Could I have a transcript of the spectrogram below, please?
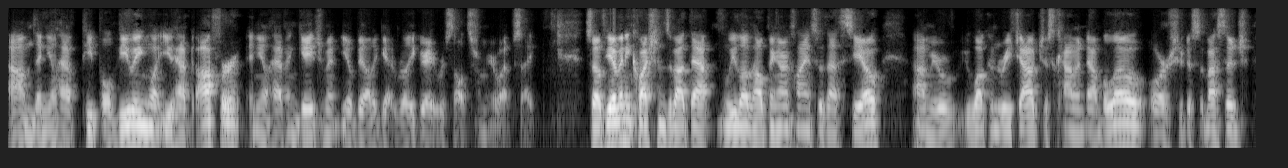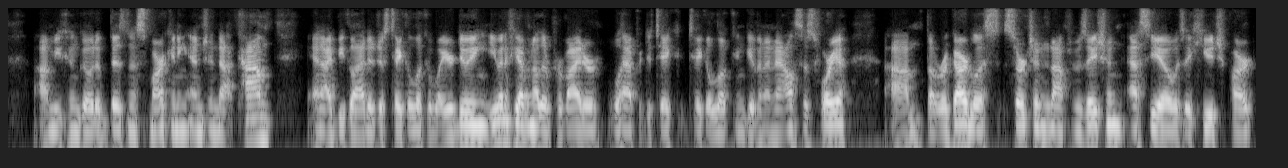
Um, then you'll have people viewing what you have to offer and you'll have engagement. You'll be able to get really great results from your website. So if you have any questions about that, we love helping our clients with SEO. Um, you're, you're, welcome to reach out, just comment down below or shoot us a message. Um, you can go to businessmarketingengine.com and I'd be glad to just take a look at what you're doing. Even if you have another provider, we'll happy to take take a look and give an analysis for you. Um, but regardless, search engine optimization, SEO is a huge part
